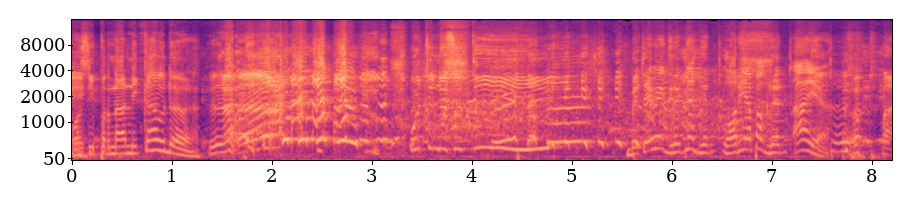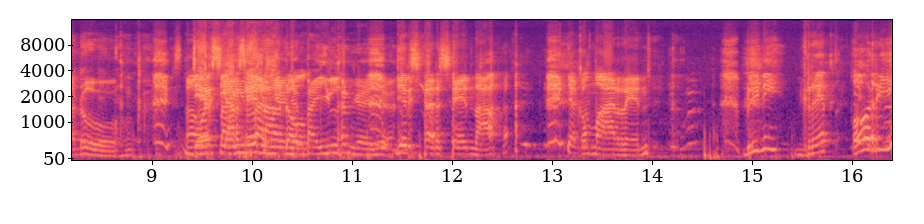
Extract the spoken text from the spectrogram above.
Masih pernah nikah udah. Ucunya sedih BTW grade-nya grade Ori apa grade A ya? Waduh. Jersey Thailand Arsenal dong. Thailand kayaknya. jersey Arsenal yang kemarin beli nih grade ori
